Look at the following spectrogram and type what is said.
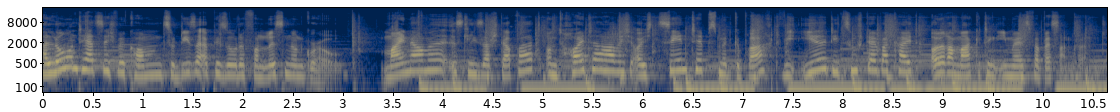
Hallo und herzlich willkommen zu dieser Episode von Listen and Grow. Mein Name ist Lisa Stappert und heute habe ich euch 10 Tipps mitgebracht, wie ihr die Zustellbarkeit eurer Marketing-E-Mails verbessern könnt.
